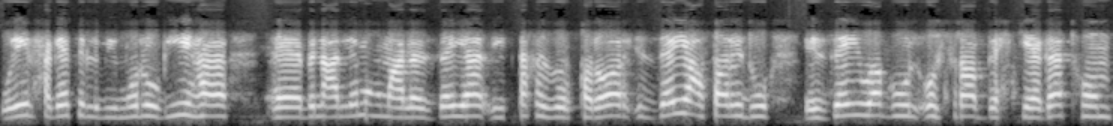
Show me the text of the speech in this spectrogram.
وإيه الحاجات اللي بيمروا بيها. آه بنعلمهم على إزاي يتخذوا القرار إزاي يعترضوا إزاي يواجهوا الأسرة باحتياجاتهم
